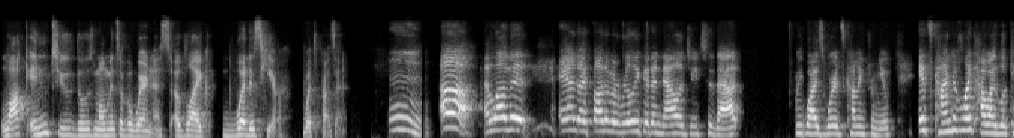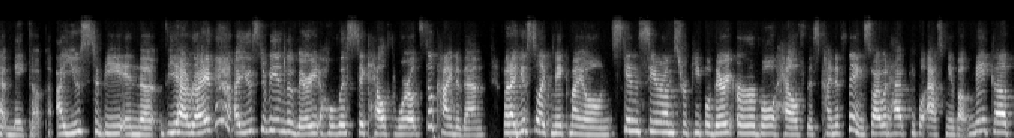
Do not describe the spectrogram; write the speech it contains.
lock into those moments of awareness of like, what is here? What's present? Mm. Ah, I love it. And I thought of a really good analogy to that. Wise words coming from you. It's kind of like how I look at makeup. I used to be in the, yeah, right? I used to be in the very holistic health world, still kind of am, but I used to like make my own skin serums for people, very herbal health, this kind of thing. So I would have people ask me about makeup.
